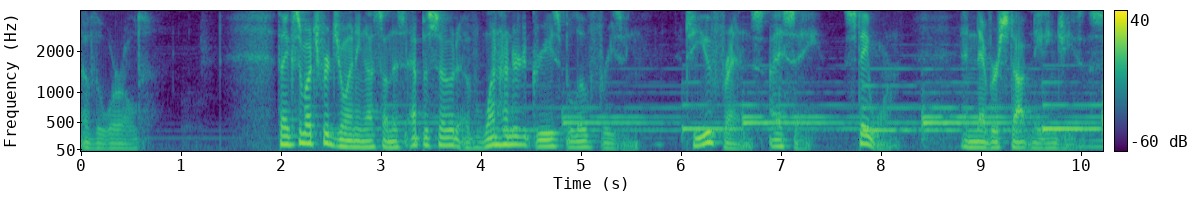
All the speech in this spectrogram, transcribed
of the world. Thanks so much for joining us on this episode of 100 Degrees Below Freezing. To you, friends, I say, stay warm and never stop needing Jesus.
